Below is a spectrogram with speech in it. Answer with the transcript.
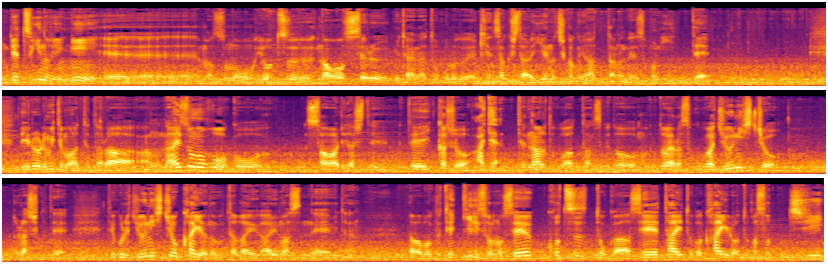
うん、で次の日に、えーまあ、その腰痛治せるみたいなところで検索したら家の近くにあったのでそこに行ってでいろいろ見てもらってたらあの内臓の方をこう触り出してで1箇所「あて!」ってなるとこがあったんですけどどうやらそこが十二指腸らしくて。でこれ十二指腸潰瘍の疑いがありますねみたいな。だから僕てっきりその整骨とか整体とか回路とかそっち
